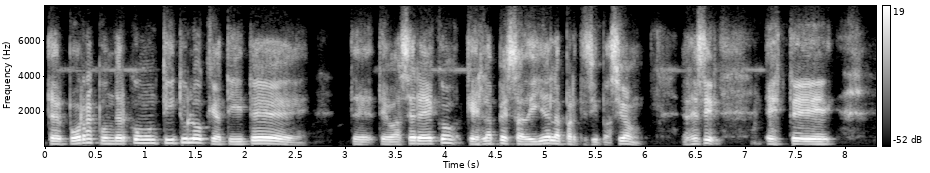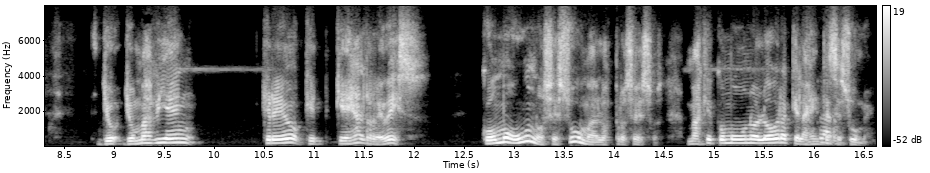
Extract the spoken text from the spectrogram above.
te puedo responder con un título que a ti te, te, va a hacer eco, que es la pesadilla de la participación. Es decir, este, yo, yo más bien creo que, que, es al revés. Cómo uno se suma a los procesos, más que cómo uno logra que la gente se sume.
